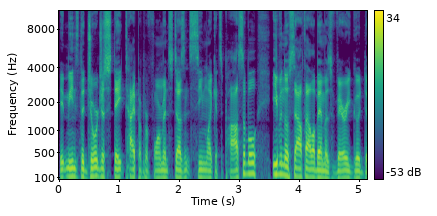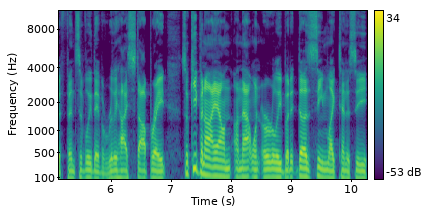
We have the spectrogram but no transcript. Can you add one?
It means the Georgia State type of performance doesn't seem like it's possible, even though South Alabama is very good defensively. They have a really high stop rate. So keep an eye on, on that one early, but it does seem like Tennessee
